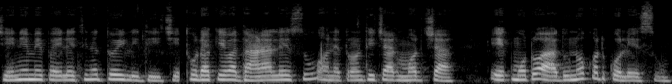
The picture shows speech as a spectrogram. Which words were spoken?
જેને મેં પહેલેથી ધોઈ લીધી છે. થોડાક એવા ધાણા લેશું અને ત્રણથી ચાર મરચાં, એક મોટો આદુનો કટકો લેશું.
